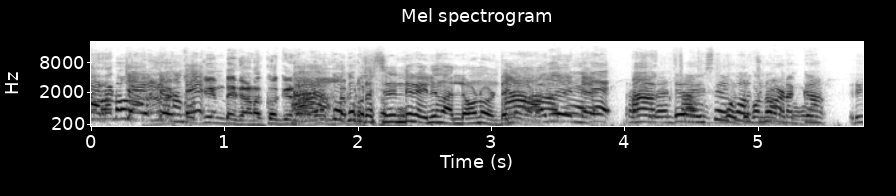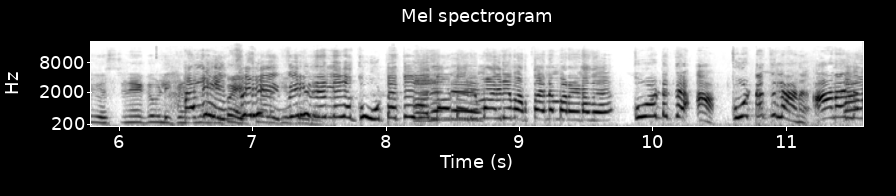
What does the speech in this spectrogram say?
correct ആയിട്ടുണ്ട്. കണക്കൊക്കെ ഉണ്ട് കണക്കൊക്കെ ഉണ്ട് അതെല്ലാം അതൊക്കെ പ്രസിഡന്റ് കയ്യിൽ നല്ലോണം ഉണ്ട് ആ, കൂട്ടത്തിലാണ് ആണല്ലോ?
